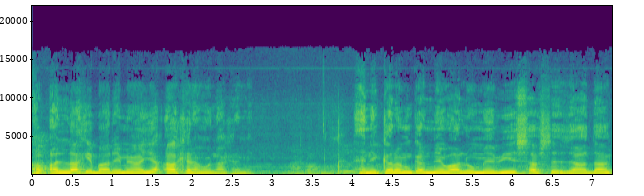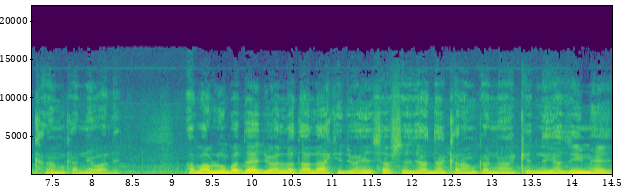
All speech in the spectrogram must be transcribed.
اب اللہ کے بارے میں آئیے اکرم الاکرمین۔ یعنی کرم کرنے والوں میں بھی سب سے زیادہ کرم کرنے والے۔ اب آپ لوگوں کو پتہ ہے جو اللہ تعالیٰ کی جو ہے سب سے زیادہ کرم کرنا کتنی عظیم ہے،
